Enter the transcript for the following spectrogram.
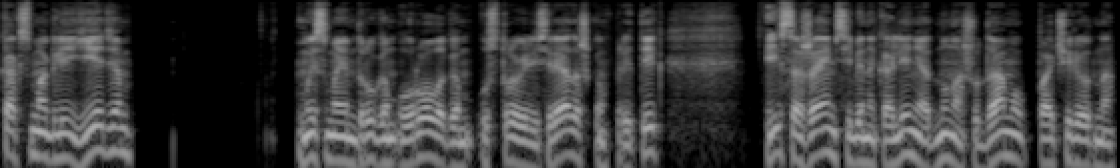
как смогли, едем, мы с моим другом-урологом устроились рядышком впритык и сажаем себе на колени одну нашу даму поочередно.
